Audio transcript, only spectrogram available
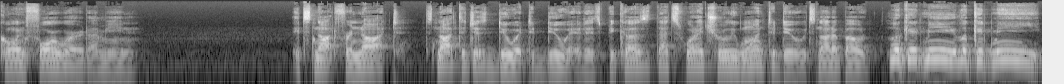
going forward, I mean, it's not for naught. It's not to just do it to do it. It's because that's what I truly want to do. It's not about, look at me, look at me,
